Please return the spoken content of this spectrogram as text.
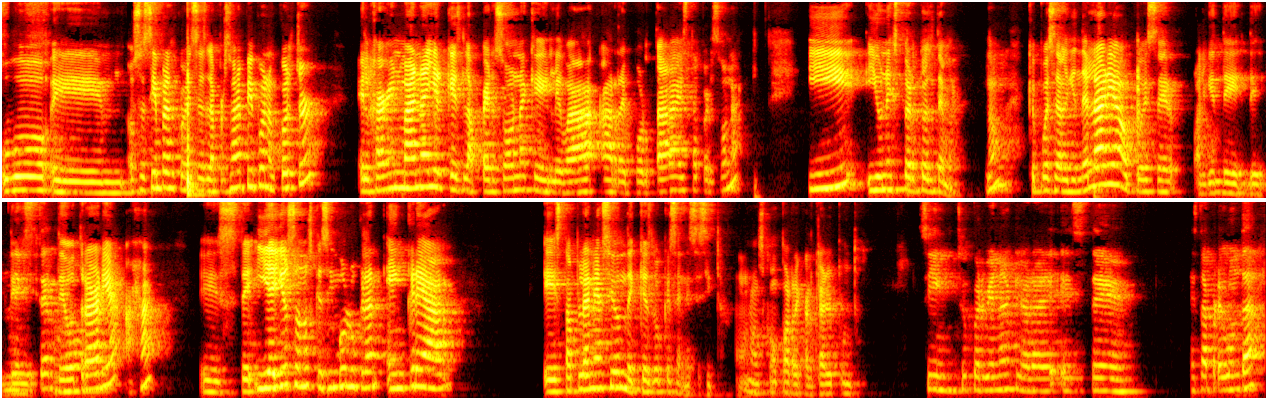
hubo, eh, o sea, siempre es la persona People and Culture, el hiring manager, que es la persona que le va a reportar a esta persona, y, y un experto del tema, ¿no? Que puede ser alguien del área o puede ser alguien de, de, de, otra área, ajá. Este, y ellos son los que se involucran en crear esta planeación de qué es lo que se necesita, ¿no? es como para recalcar el punto. Sí, súper bien aclarar este, esta pregunta.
